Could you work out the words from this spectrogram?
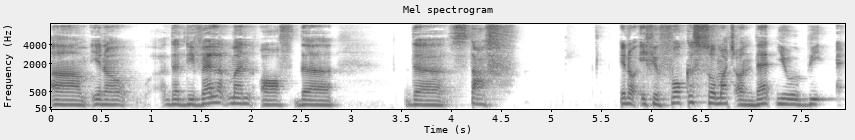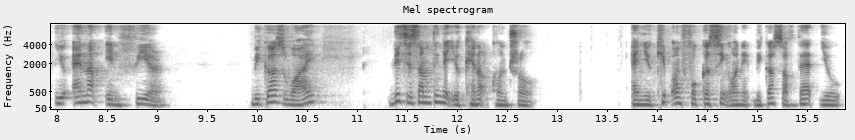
um, you know, the development of the the stuff. You know, if you focus so much on that, you will be you end up in fear. Because why? This is something that you cannot control and you keep on focusing on it because of that you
